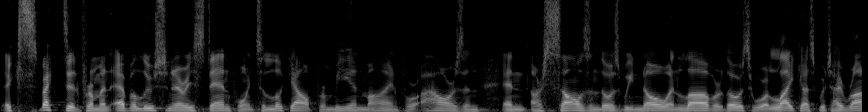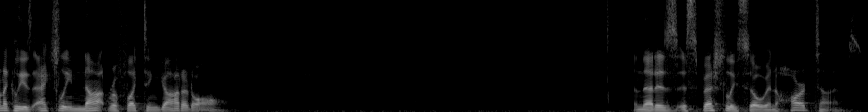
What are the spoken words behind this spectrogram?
expected from an evolutionary standpoint to look out for me and mine, for ours and, and ourselves and those we know and love, or those who are like us, which ironically is actually not reflecting God at all. And that is especially so in hard times.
